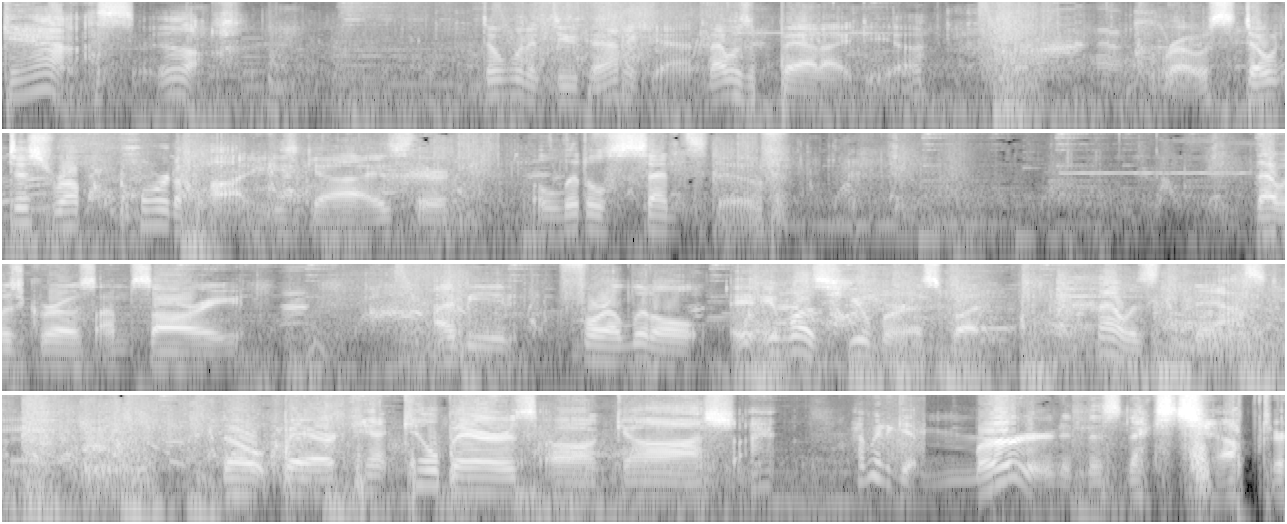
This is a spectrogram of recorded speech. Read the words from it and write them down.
gas. Ugh. Don't want to do that again. That was a bad idea. Gross. Don't disrupt porta potties, guys. They're a little sensitive. That was gross. I'm sorry. I mean, for a little, it, it was humorous, but that was nasty. No, bear. Can't kill bears. Oh, gosh. I, I'm gonna get murdered in this next chapter.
